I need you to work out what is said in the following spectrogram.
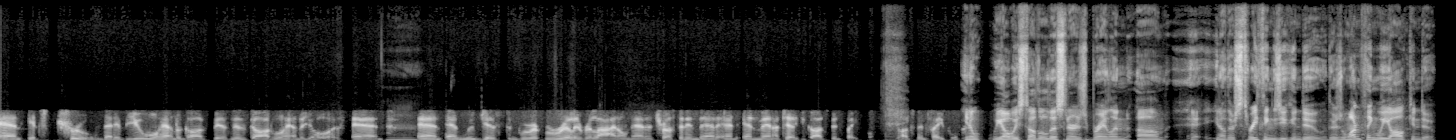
And it's true that if you will handle God's business, God will handle yours. And Mm. and and we've just re- really relied on that and trusted in that. And and man, I tell you, God's been faithful. God's been faithful. You know, we always tell the listeners, Braylon, um, Eh, you know, there's three things you can do. There's one thing we all can do.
